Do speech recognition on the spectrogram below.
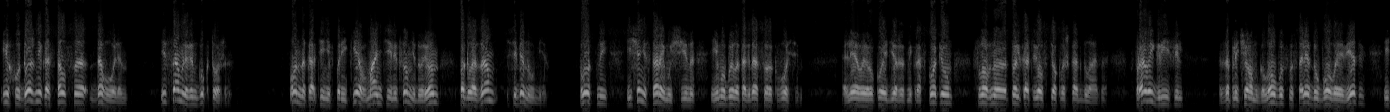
и художник остался доволен. И сам Левенгук тоже. Он на картине в парике, в мантии, лицом не дурен, по глазам себе на уме. Плотный, еще не старый мужчина, ему было тогда сорок восемь. Левой рукой держит микроскопиум, словно только отвел стеклышко от глаза. В правый грифель, за плечом глобус, на столе дубовая ветвь, и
